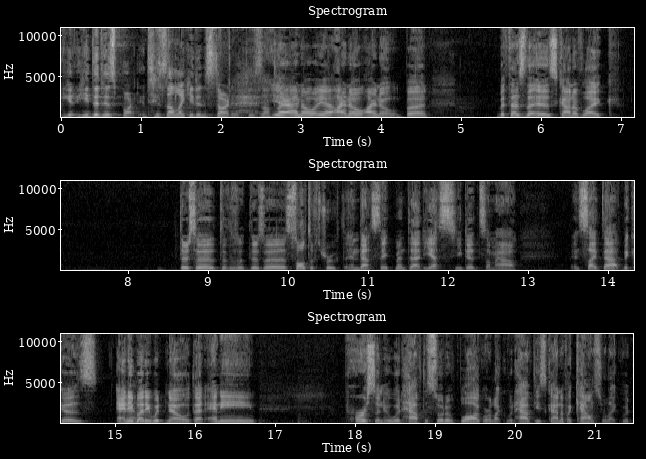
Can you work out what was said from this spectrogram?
he, he did his part. It's, it's not like he didn't start it. He's not yeah, like I know. Yeah, I know. I know. But Bethesda is kind of like there's a there's a, there's a salt of truth in that statement that yes, he did somehow incite that because anybody would know that any person who would have this sort of blog or like would have these kind of accounts or like would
